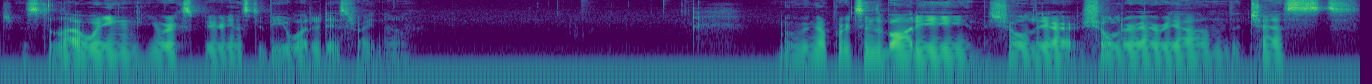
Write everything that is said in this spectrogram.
Just allowing your experience to be what it is right now. Moving upwards in the body, the shoulder shoulder area and the chest.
